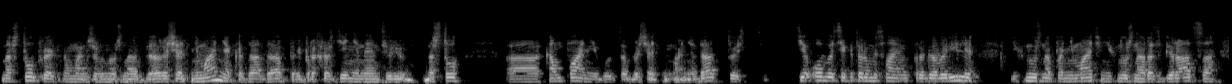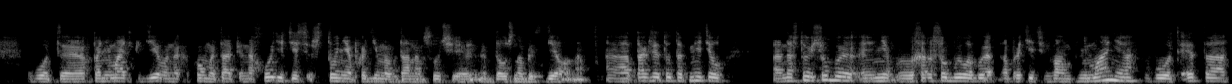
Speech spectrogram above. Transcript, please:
на что проектному менеджеру нужно обращать внимание, когда да, при прохождении на интервью, на что компании будут обращать внимание, да, то есть те области, которые мы с вами проговорили, их нужно понимать, в них нужно разбираться, вот, э, понимать, где вы, на каком этапе находитесь, что необходимо в данном случае должно быть сделано. А, также тут отметил, а, на что еще бы э, хорошо было бы обратить вам внимание, вот, это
